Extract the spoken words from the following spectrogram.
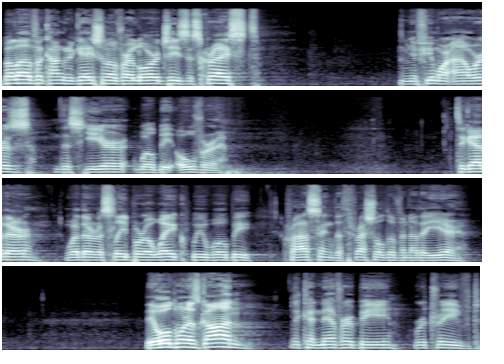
Beloved congregation of our Lord Jesus Christ, in a few more hours, this year will be over. Together, whether asleep or awake, we will be crossing the threshold of another year. The old one is gone, it can never be retrieved.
